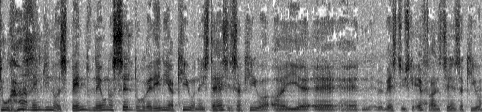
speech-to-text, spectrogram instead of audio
Du har nemlig noget spændende. Du nævner selv, du har været inde i arkiverne, i Stasis arkiver og i øh, øh, den vesttyske efterretningstjeneste arkiver.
